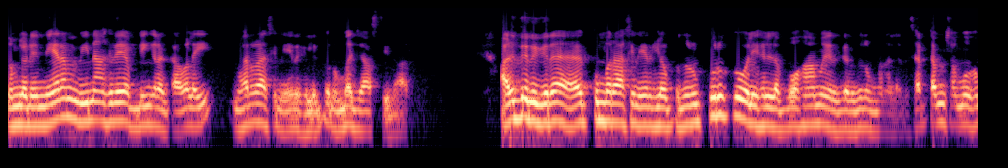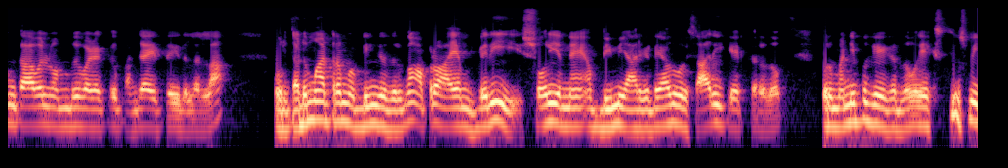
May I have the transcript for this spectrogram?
நம்மளுடைய நேரம் வீணாகுதே அப்படிங்கிற கவலை மகராசி நேர்களுக்கு ரொம்ப ஜாஸ்தி தான் அடுத்து இருக்கிற கும்பராசி நேர்களை பொறுத்தவரை குறுக்கு வழிகளில் போகாமல் இருக்கிறது ரொம்ப நல்லது. சட்டம் சமூகம் காவல் வம்பு வழக்கு பஞ்சாயத்து இதிலெல்லாம் ஒரு தடுமாற்றம் அப்படிங்கிறது இருக்கும். அப்புறம் ஐ எம் வெரி சாரி என்ன அப்படின்னு யாருக்கிட்டையாவது ஒரு சாரி கேட்கிறதோ ஒரு மன்னிப்பு கேட்கறதோ ஒரு எக்ஸ்கியூஸ் மீ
